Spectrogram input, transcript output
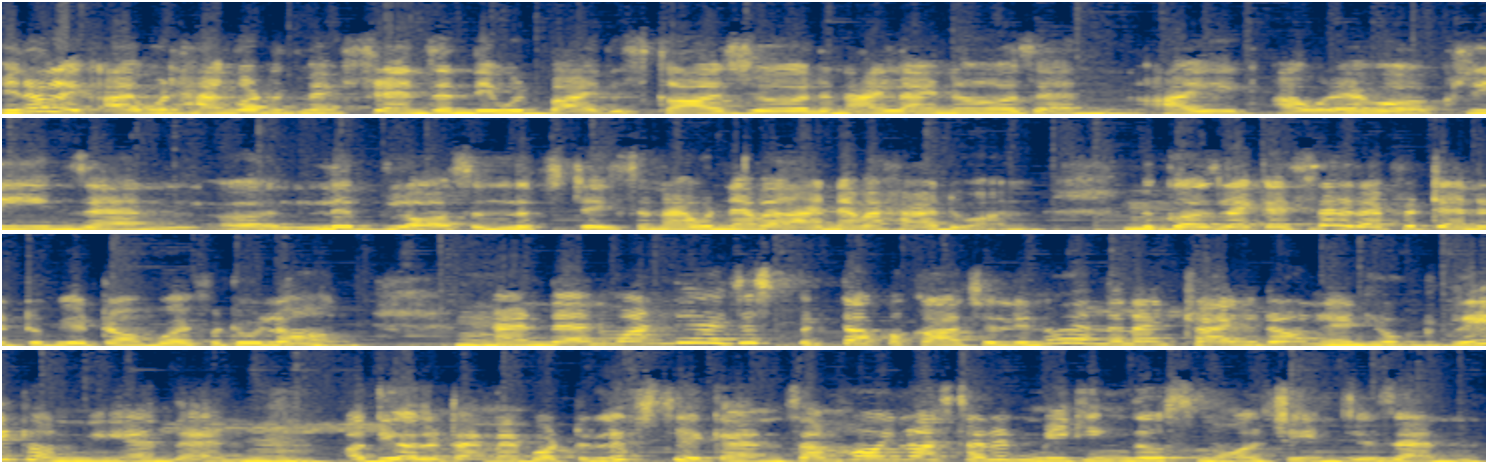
you know, like I would hang out with my friends and they would buy this kajal and eyeliners and eye, uh, whatever, creams and uh, lip gloss and lipsticks. And I would never, I never had one because, like I said, I pretended to be a tomboy for too long. And then one day I just picked up a kajal, you know, and then I tried it on and it looked great on me. And then uh, the other time I bought a lipstick and somehow, you know, I started making those small changes. And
